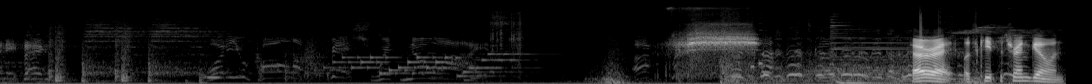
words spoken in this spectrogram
anything! What do you call a fish with no eyes? Alright, let's keep the trend going.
